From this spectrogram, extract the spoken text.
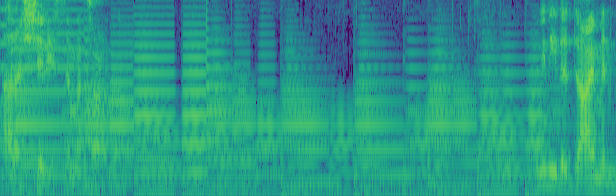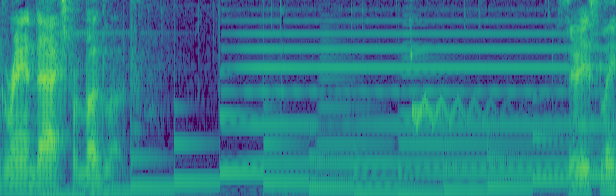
Not a shitty scimitar, though. We need a diamond grand axe for Lug Seriously?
